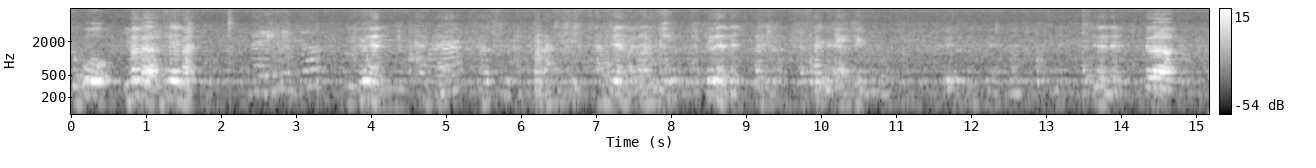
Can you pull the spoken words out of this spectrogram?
そこを今から8年前9年8年前ね9年ね8年ねだからあ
